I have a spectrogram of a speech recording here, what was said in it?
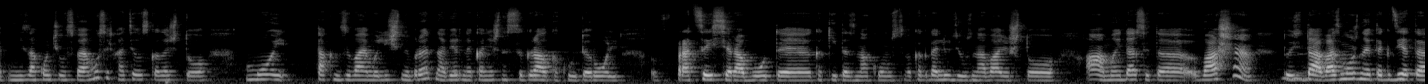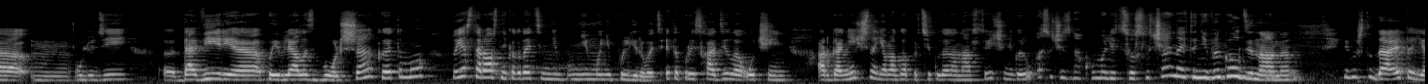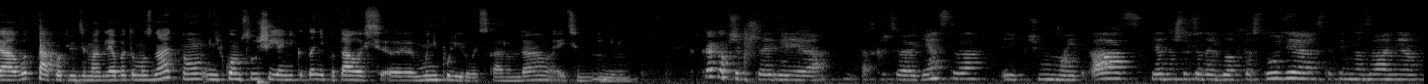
не закончила свою мысль, хотела сказать, что мой так называемый личный бренд, наверное, конечно, сыграл какую-то роль в процессе работы, какие-то знакомства, когда люди узнавали, что, а, Майдас это ваше, то есть, да, возможно, это где-то у людей доверие появлялось больше к этому, но я старалась никогда этим не, не манипулировать. Это происходило очень органично. Я могла прийти куда-то на встречу, и говорю, у вас очень знакомое лицо, случайно это не вы, Голдинана? Я говорю, что да, это я. Вот так вот люди могли об этом узнать, но ни в коем случае я никогда не пыталась э, манипулировать, скажем, да, этим mm-hmm. именем. Как вообще пришла идея открыть свое агентство и почему Made Us? Я знаю, что у тебя даже была фотостудия с таким названием.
